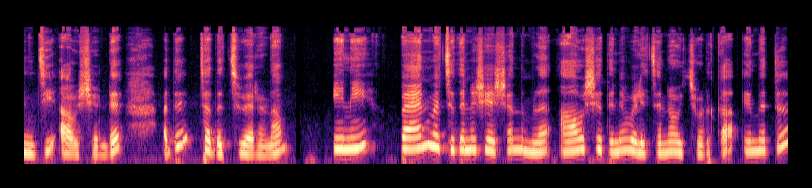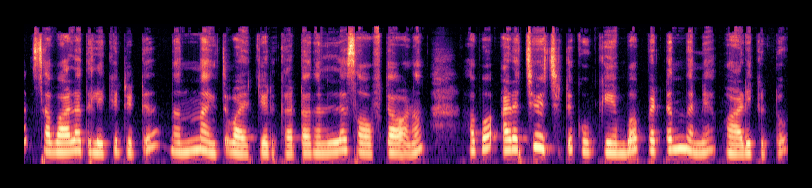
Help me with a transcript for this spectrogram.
ഇഞ്ചി ആവശ്യമുണ്ട് അത് ചതച്ച് വരണം. ഇനി പാൻ വെച്ചതിന് ശേഷം നമ്മൾ ആവശ്യത്തിന് വെളിച്ചെണ്ണ ഒഴിച്ചു കൊടുക്കുക. എന്നിട്ട് സവാള അതിലേക്ക് ഇട്ടിട്ട് നന്നായിട്ട് വഴറ്റിയെടുക്കുക കേട്ടോ. നല്ല സോഫ്റ്റ് ആവണം. അപ്പോൾ അടച്ചു വെച്ചിട്ട് കുക്ക് ചെയ്യുമ്പോൾ പെട്ടെന്ന് തന്നെ വാടി കിട്ടും.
